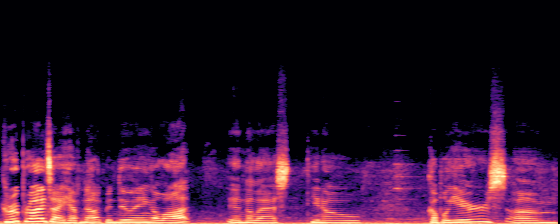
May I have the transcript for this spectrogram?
group rides, I have not been doing a lot in the last, you know, couple years. Um,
